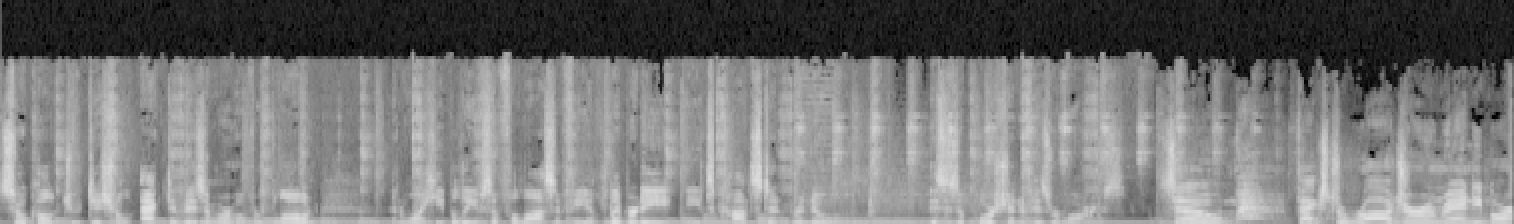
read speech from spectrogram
so called judicial activism are overblown and why he believes a philosophy of liberty needs constant renewal. This is a portion of his remarks. So, thanks to Roger and Randy Barnett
